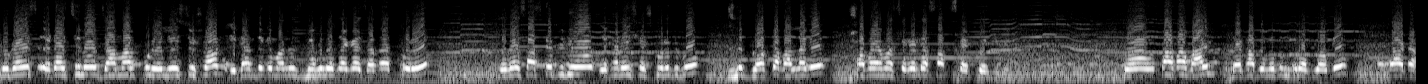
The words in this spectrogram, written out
তো গাইস এটাই ছিল জামালপুর রেলওয়ে স্টেশন। এখান থেকে মানুষ বিভিন্ন জায়গায় যাতায়াত করে তো গাইস আজকের ভিডিও এখানেই শেষ করে দিব। যদি ব্লগটা ভালো লাগে, সবাই আমার চ্যানেলটা সাবস্ক্রাইব করে দিবেন তো টাটা ভাই দেখা হবে নতুন কোনো ব্লগে টাটা।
